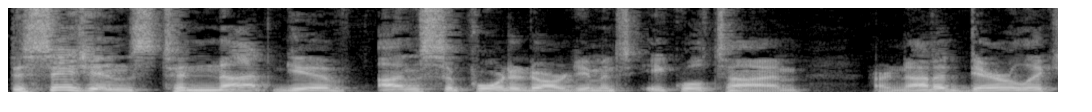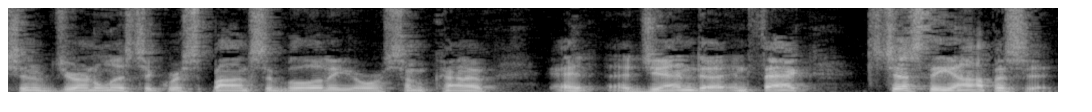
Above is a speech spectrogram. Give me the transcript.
Decisions to not give unsupported arguments equal time are not a dereliction of journalistic responsibility or some kind of agenda. In fact, it's just the opposite.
